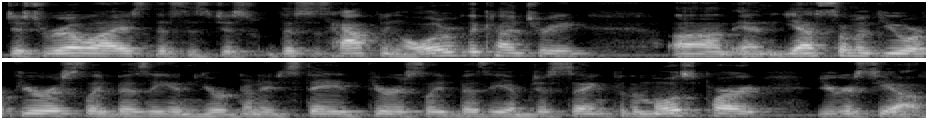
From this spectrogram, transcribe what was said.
Just realize this is just this is happening all over the country. Um, and yes, some of you are furiously busy and you're going to stay furiously busy. I'm just saying, for the most part, you're going to see a,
